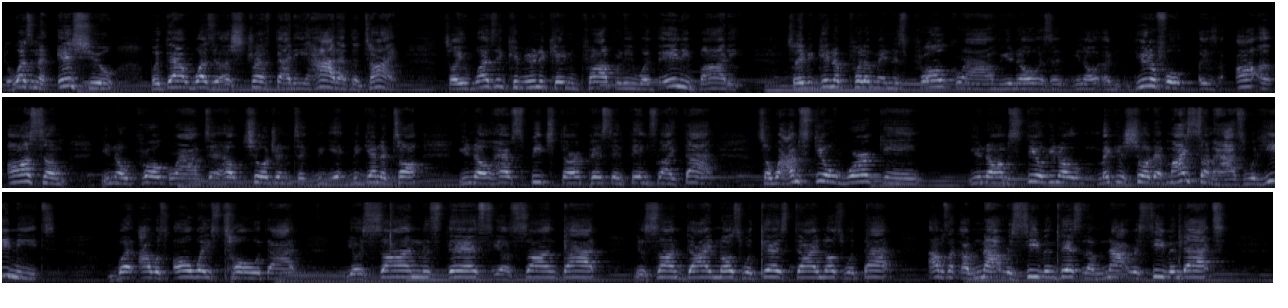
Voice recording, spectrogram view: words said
it wasn't an issue, but that wasn't a strength that he had at the time. So he wasn't communicating properly with anybody. So they begin to put him in this program, you know, as a you know a beautiful, is an awesome, you know, program to help children to begin, begin to talk, you know, have speech therapists and things like that. So while I'm still working, you know, I'm still, you know, making sure that my son has what he needs. But I was always told that your son is this, your son that, your son diagnosed with this, diagnosed with that. I was like, I'm not receiving this and I'm not receiving that.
